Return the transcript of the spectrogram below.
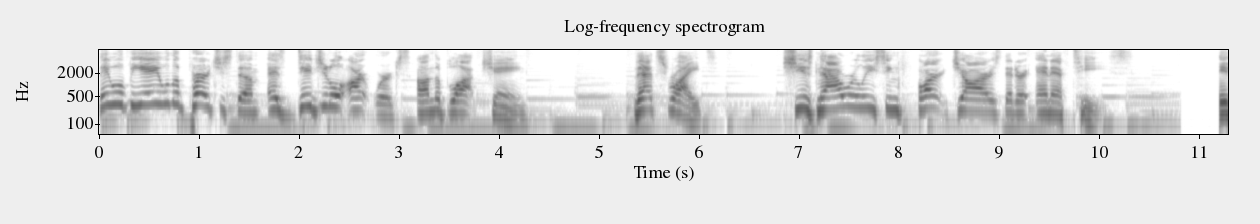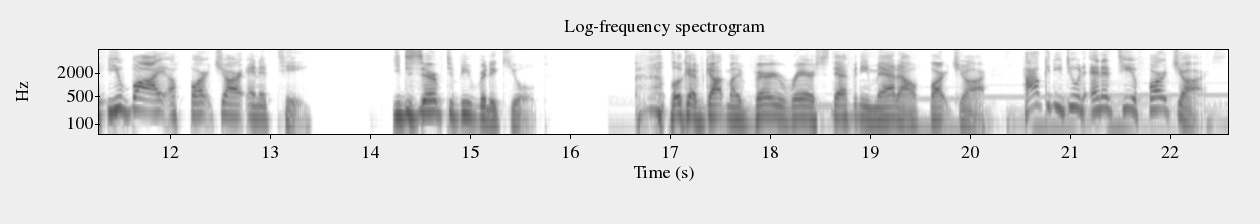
they will be able to purchase them as digital artworks on the blockchain. That's right. She is now releasing fart jars that are NFTs. If you buy a fart jar NFT, you deserve to be ridiculed. Look, I've got my very rare Stephanie Matto fart jar. How can you do an NFT of fart jars?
